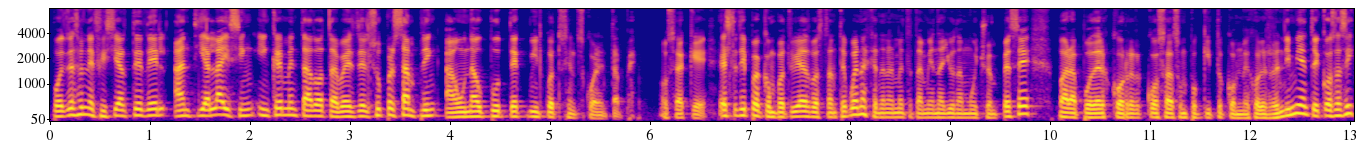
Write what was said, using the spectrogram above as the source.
podrías beneficiarte del anti-aliasing incrementado a través del super sampling a un output de 1440p. O sea que este tipo de compatibilidad es bastante buena. Generalmente también ayuda mucho en PC para poder correr cosas un poquito con mejores rendimiento y cosas así.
